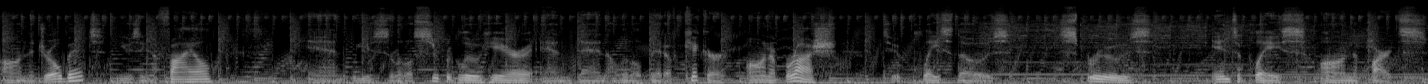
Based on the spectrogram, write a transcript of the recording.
on the drill bit using a file and we use a little super glue here and then a little bit of kicker on a brush to place those sprues into place on the parts.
